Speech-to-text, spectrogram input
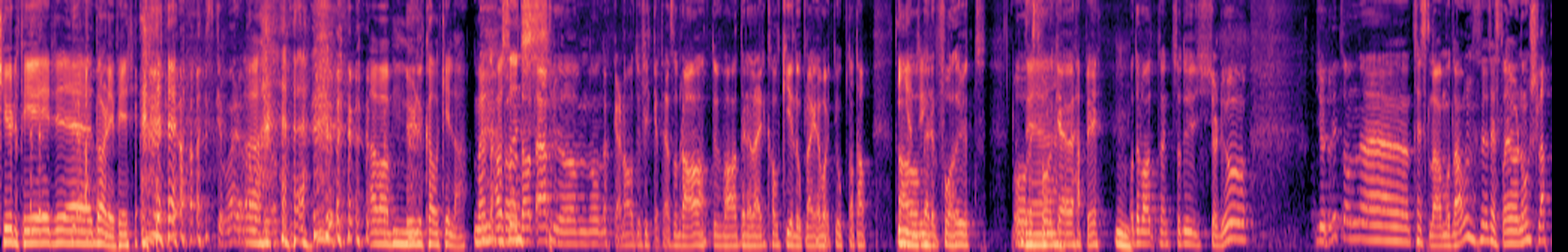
Kul fyr, ja. dårlig fyr. ja, Jeg husker bare Jeg var null kalkyler. Men altså da, jeg trodde det var nøkkelen at du fikk det til så bra. At du var, det der kalkyleopplegget var ikke opptatt av. Da, Ingenting. bare få det ut. Og Det- hvis folk er happy. Det var, så du kjørte jo Gjør du litt sånn eh, Tesla-modellen? Tesla gjør nå. Slipp,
